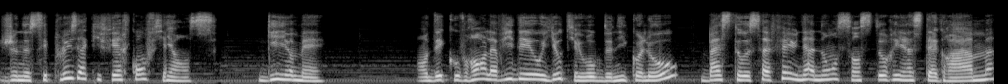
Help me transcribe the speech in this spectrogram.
Je ne sais plus à qui faire confiance. Guillaumet. En découvrant la vidéo YouTube de Nicolo, Bastos a fait une annonce en story Instagram,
